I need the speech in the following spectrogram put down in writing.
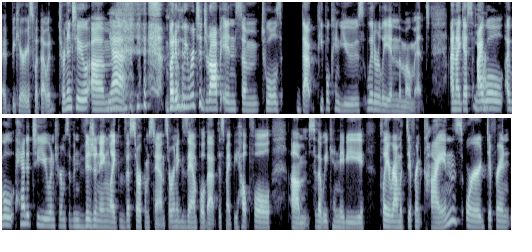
I'd be curious what that would turn into. Um Yeah. but if we were to drop in some tools that people can use literally in the moment and i guess yeah. i will i will hand it to you in terms of envisioning like the circumstance or an example that this might be helpful um, so that we can maybe play around with different kinds or different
